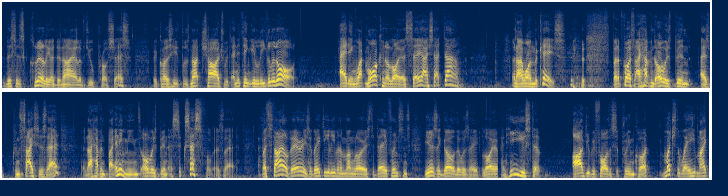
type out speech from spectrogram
This is clearly a denial of due process because he was not charged with anything illegal at all. Adding, What more can a lawyer say? I sat down and I won the case. but of course, I haven't always been as concise as that, and I haven't by any means always been as successful as that. But style varies a great deal even among lawyers today. For instance, years ago there was a lawyer, and he used to argue before the Supreme Court much the way he might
